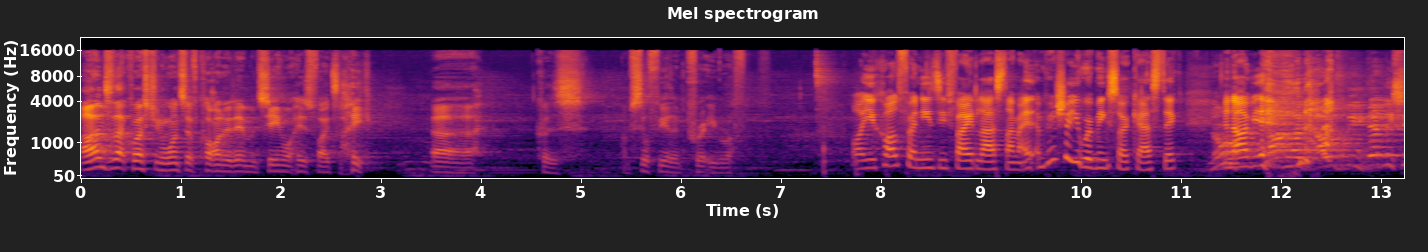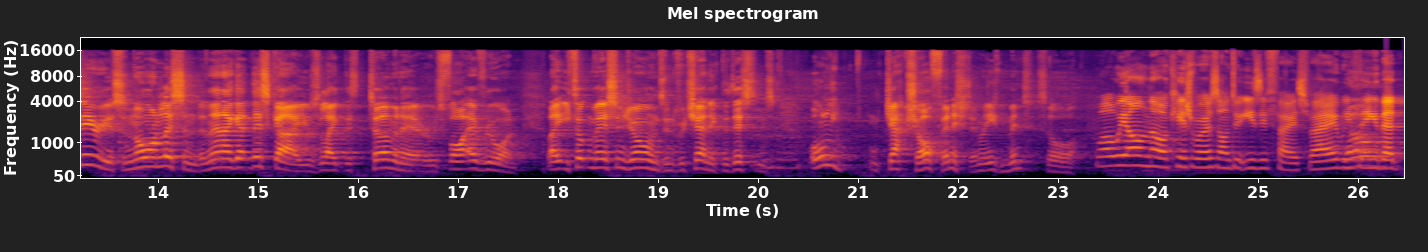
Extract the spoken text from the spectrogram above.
I'll, answer that question once I've cornered him and seen what his fight's like, because uh, I'm still feeling pretty rough. Well, you called for an easy fight last time. I, am pretty sure you were being sarcastic. No, and I, I was being deadly serious, and no one listened. And then I get this guy who's like this Terminator who's fought everyone. Like he took Mason Jones and Vucenic the distance. Mm-hmm. Only Jack Shaw finished him, and he's mint. So. Well, we all know cage warriors don't do easy fights, right? We well, think that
